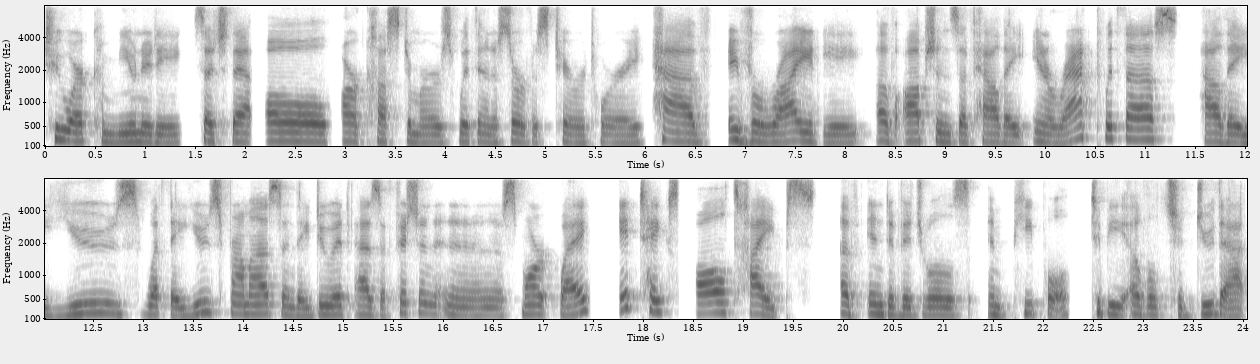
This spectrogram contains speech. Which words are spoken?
to our community such that all our customers within a service territory have a variety of options of how they interact with us, how they use what they use from us, and they do it as efficient and in a smart way. It takes all types of individuals and people to be able to do that.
